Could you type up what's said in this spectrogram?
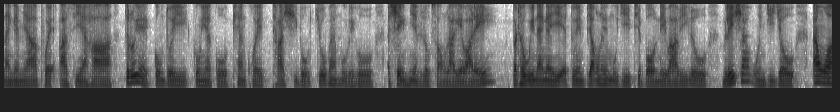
နိုင်ငံများအဖွဲ့အာဆီယံဟာသူတို့ရဲ့ကုန်သွယ်ရေးကွန်ရက်ကိုဖြန့်ခွဲထားရှိဖို့ကြိုးပမ်းမှုတွေကိုအရှိန်မြင့်လှုပ်ဆောင်လာခဲ့ပါတယ်။ပထဝီနိုင်ငံရေးအသွင်ပြောင်းလဲမှုကြီးဖြစ်ပေါ်နေပါပြီလို့မလေးရှားဝန်ကြီးချုပ်အန်ဝါ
